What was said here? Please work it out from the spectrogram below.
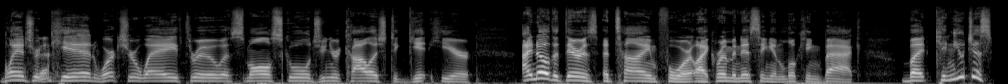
Blanchard yeah. kid works your way through a small school, junior college to get here. I know that there is a time for like reminiscing and looking back, but can you just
